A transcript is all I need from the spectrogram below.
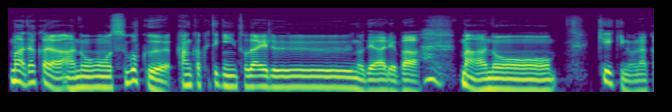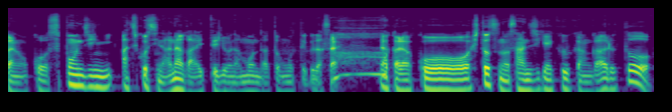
まあだからあのすごく感覚的に捉えるのであれば、はい、まああのケーキの中のこうスポンジにあちこちに穴が開いてるようなもんだと思ってください。だからこう一つの3次元空間があると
